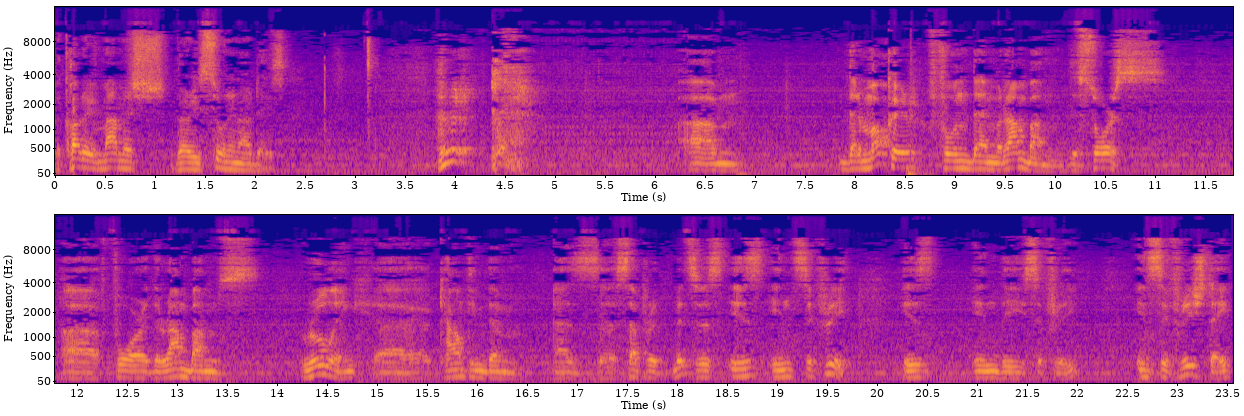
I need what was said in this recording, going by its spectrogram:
Bekarev Mamish, very soon in our days. um, der Mocker von dem Rambam, the source uh, for the Rambam's ruling, uh, counting them as uh, separate mitzvahs, is in Sifri, is in the Sifri in Sifri state,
